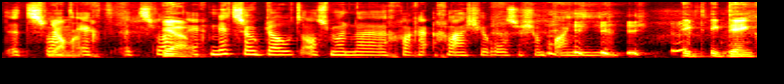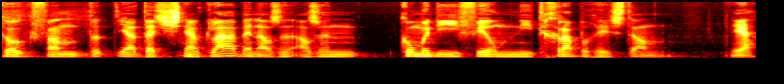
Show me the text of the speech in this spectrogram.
het slaat, Jammer. echt, het slaat Ja. echt net zo dood als mijn eh, gla- glaasje roze champagne hier. Ik, ik denk ook van dat, ja, dat je snel klaar bent als een, als een comedyfilm niet grappig is. Dan ja,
